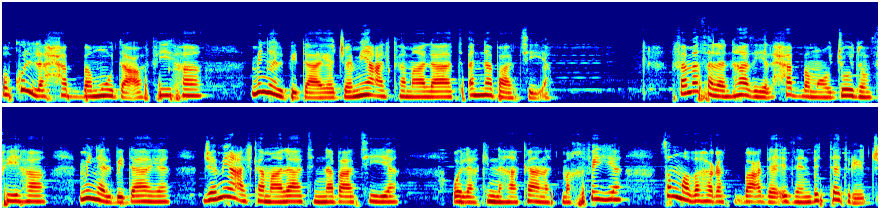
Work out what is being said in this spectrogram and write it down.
وكل حبة مودعة فيها من البداية جميع الكمالات النباتية. فمثلا هذه الحبة موجود فيها من البداية جميع الكمالات النباتية ولكنها كانت مخفية ثم ظهرت بعد إذن بالتدريج.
